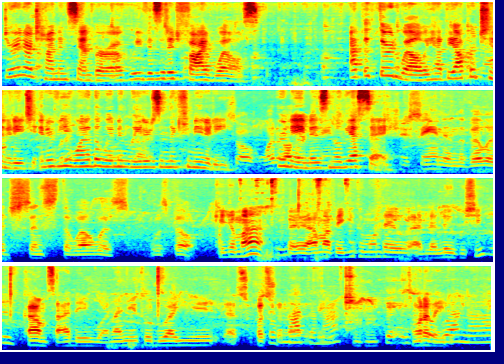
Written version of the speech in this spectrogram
During our time in Samburu, we visited five wells. At the third well, we had the opportunity to interview one of the women leaders in the community. Her name is Nilgese. She's seen in the village since the well was was built. kijuma ama pegi tu monde la le bushi kam sa de na nyi to dua yi suppositional ngora dai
